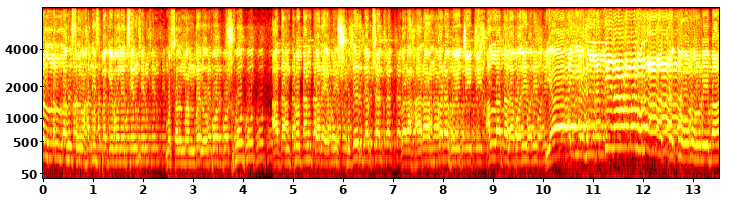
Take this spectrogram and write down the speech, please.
সাল্লাল্লাহু আলাইহি হাদিস পাকে বলেছেন, মুসলমানদের উপর সুদ আদান প্রদান করা এবং সুদের ব্যবসা করা হারাম করা হয়েছে। আল্লাহ তাআলা বলেন, ইয়া আইয়ুহাল্লাযীনা আমানু লা তাকুনু রিবা।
